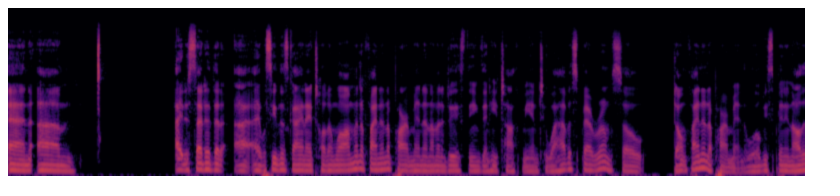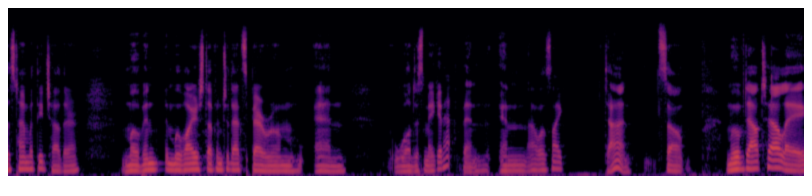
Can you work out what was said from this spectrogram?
and um, I decided that I, I was seeing this guy, and I told him, well, I'm gonna find an apartment, and I'm gonna do these things, and he talked me into, well, I have a spare room, so don't find an apartment. We'll be spending all this time with each other. Move in, move all your stuff into that spare room, and we'll just make it happen. And I was like, done. So moved out to LA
